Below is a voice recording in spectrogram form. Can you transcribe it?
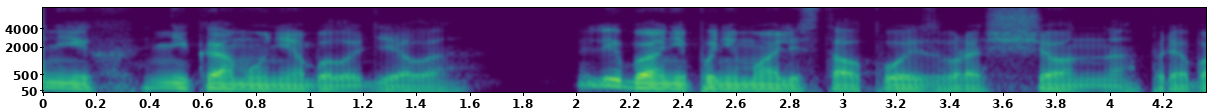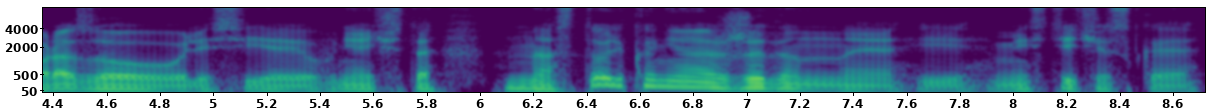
них никому не было дела. либо они понимались толпой извращенно, преобразовывались ею в нечто настолько неожиданное и мистическое,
